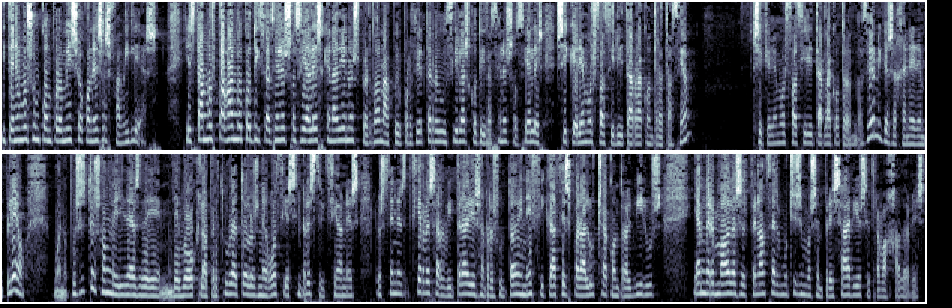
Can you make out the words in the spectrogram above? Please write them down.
Y tenemos un compromiso con esas familias. Y estamos pagando cotizaciones sociales que nadie nos perdona. Pues, por cierto, reducir las cotizaciones sociales si queremos facilitar la contratación si queremos facilitar la contratación y que se genere empleo. Bueno, pues estas son medidas de, Vox, la apertura de todos los negocios sin restricciones, los cierres arbitrarios han resultado ineficaces para la lucha contra el virus y han mermado las esperanzas de muchísimos empresarios y trabajadores.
